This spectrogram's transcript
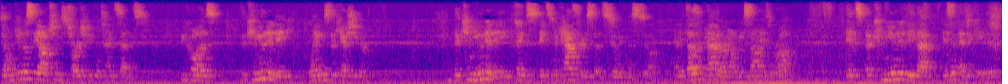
Don't give us the option to charge people ten cents because the community blames the cashier. The community thinks it's McCaffrey's that's doing this to them. And it doesn't matter how many signs are up. It's a community that isn't educated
